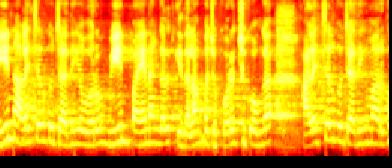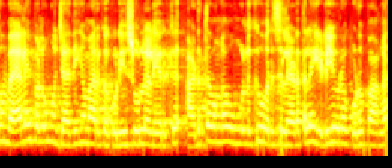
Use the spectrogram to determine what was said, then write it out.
வீண் அலைச்சல் கொஞ்சம் அதிகம் வரும். வீண் பயணங்கள் இதெல்லாம் கொஞ்சம் குறைச்சிக்கோங்க. அலைச்சல் கொஞ்சம் அதிகமாக இருக்கும். வேலைப்பளும் கொஞ்சம் அதிகமாக இருக்கக்கூடிய சூழ்நிலை இருக்குது அடுத்தவங்க உங்களுக்கு ஒரு சில இடத்துல இடையூறை கொடுப்பாங்க.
